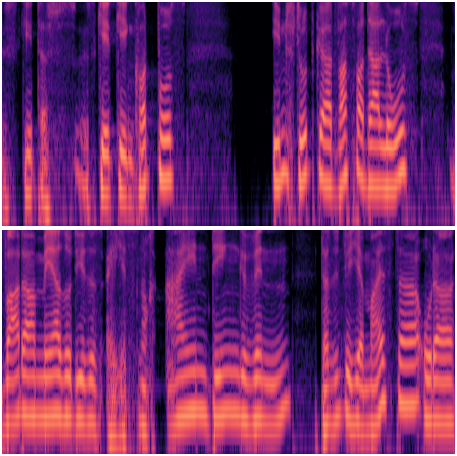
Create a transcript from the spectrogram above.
Es geht, das, es geht gegen Cottbus in Stuttgart. Was war da los? War da mehr so dieses, ey, jetzt noch ein Ding gewinnen, dann sind wir hier Meister? Oder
